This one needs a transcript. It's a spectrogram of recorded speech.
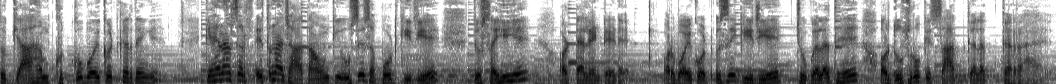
तो क्या हम खुद को बॉयकॉट कर देंगे? कहना सिर्फ़ इतना चाहता हूँ कि उसे सपोर्ट कीजिए, जो सही है और टैलेंटेड है, और बॉयकॉट उसे कीजिए, जो गलत है और दूसरों के साथ गलत कर रहा है।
